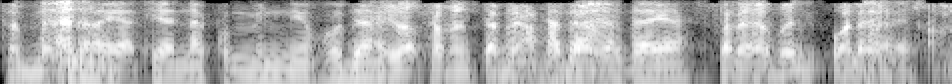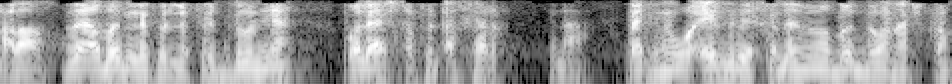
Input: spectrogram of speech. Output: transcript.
فابن آدم يأتينكم مني هدى أيوة فمن تبع هدايا فلا يضل ولا يشقى. خلاص لا يضل في الدنيا ولا يشقى في الآخرة. نعم. لكن هو إيه اللي بيخلينا نضل ونشقى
